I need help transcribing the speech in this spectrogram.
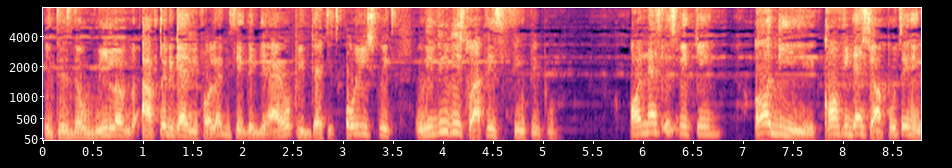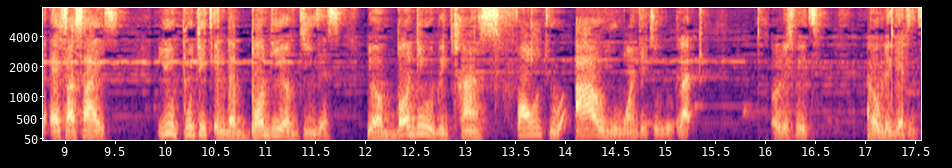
it is the will of God. I've told you guys before. Let me say it again. I hope you get it. Holy Spirit, reveal this to at least few people. Honestly speaking, all the confidence you are putting in exercise, you put it in the body of Jesus. Your body will be transformed to how you want it to look like. Holy Spirit, I hope they get it.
